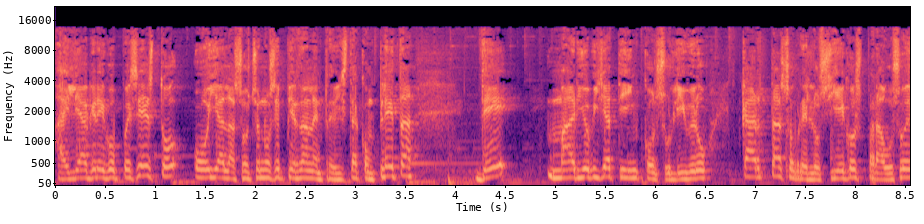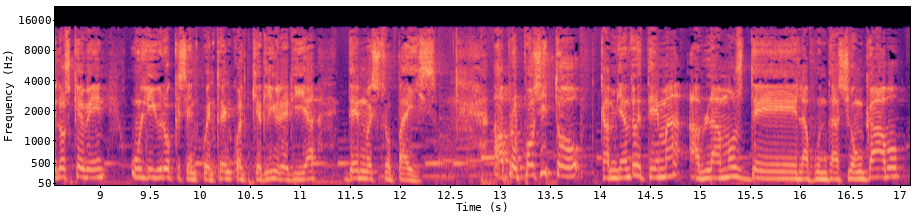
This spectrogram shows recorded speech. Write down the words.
Ahí le agrego pues esto, hoy a las 8 no se pierdan la entrevista completa de Mario Villatín con su libro Cartas sobre los ciegos para uso de los que ven, un libro que se encuentra en cualquier librería de nuestro país. A propósito, cambiando de tema, hablamos de la Fundación Gabo,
